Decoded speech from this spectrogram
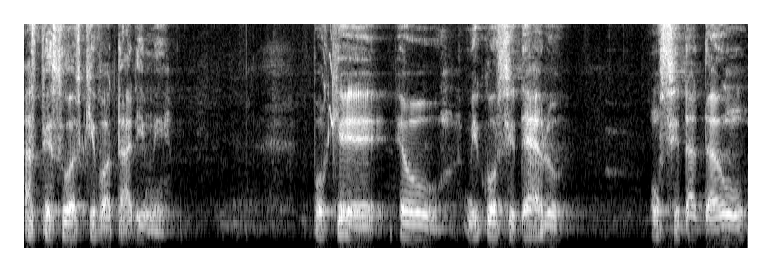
às pessoas que votaram em mim porque eu me considero um cidadão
